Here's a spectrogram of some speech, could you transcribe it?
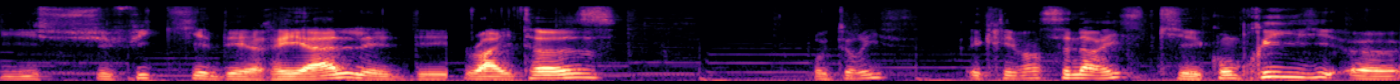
Il suffit qu'il y ait des réals et des writers, autoristes écrivains, scénaristes, qui aient compris, euh,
